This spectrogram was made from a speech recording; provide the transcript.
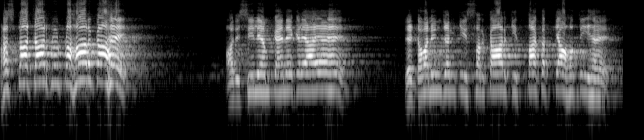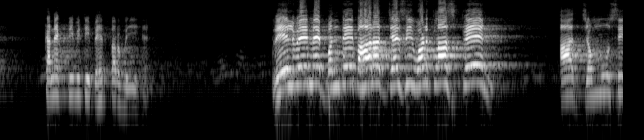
भ्रष्टाचार पर प्रहार का है। और इसीलिए हम कहने के लिए आए हैं, ये डबल इंजन की सरकार की ताकत क्या होती है? कनेक्टिविटी बेहतर हुई है। रेलवे में वंदे भारत जैसी वर्ल्ड क्लास ट्रेन आज जम्मू से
